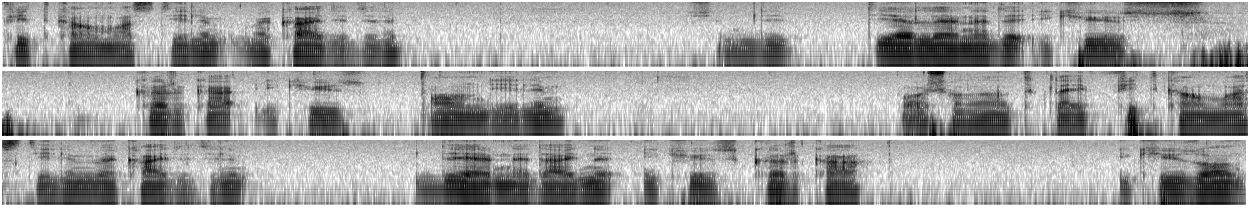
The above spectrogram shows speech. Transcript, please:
Fit canvas diyelim ve kaydedelim. Şimdi diğerlerine de 240'a 210 diyelim. Boş alana tıklayıp fit canvas diyelim ve kaydedelim. Diğerine de aynı 240'a 210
